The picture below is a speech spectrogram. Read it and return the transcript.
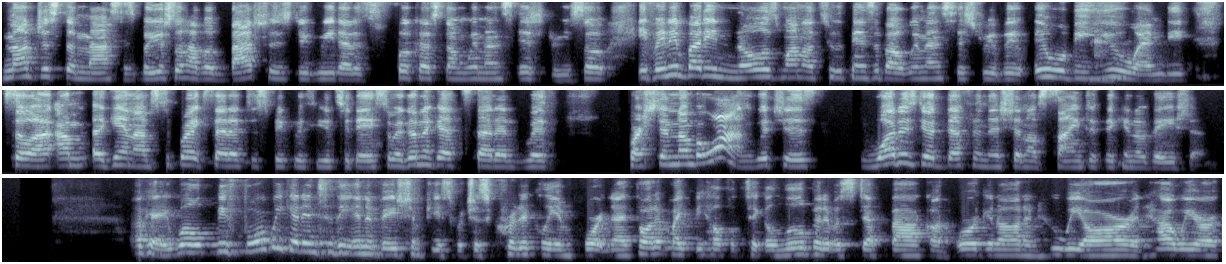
not just a master's, but you also have a bachelor's degree that is focused on women's history. So if anybody knows one or two things about women's history, it will be you, Wendy. So I, I'm again, I'm super excited to speak with you today. So we're to get started with question number one, which is what is your definition of scientific innovation? Okay, well, before we get into the innovation piece, which is critically important, I thought it might be helpful to take a little bit of a step back on Organon and who we are and how we are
